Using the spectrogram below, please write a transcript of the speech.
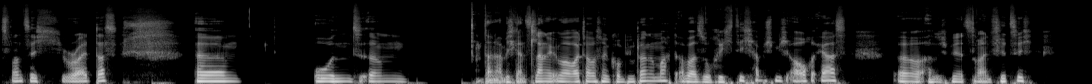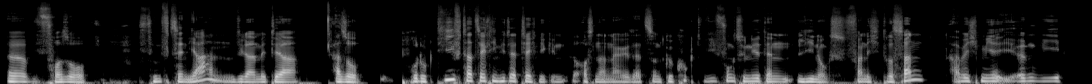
20 Write das. Ähm, und ähm, dann habe ich ganz lange immer weiter was mit Computern gemacht, aber so richtig habe ich mich auch erst, äh, also ich bin jetzt 43, äh, vor so 15 Jahren wieder mit der, also produktiv tatsächlich mit der Technik in, auseinandergesetzt und geguckt, wie funktioniert denn Linux. Fand ich interessant, habe ich mir irgendwie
